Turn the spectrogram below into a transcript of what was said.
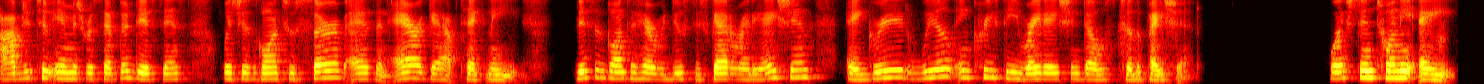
object to image receptor distance, which is going to serve as an air gap technique. This is going to help reduce the scatter radiation. A grid will increase the radiation dose to the patient. Question 28.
